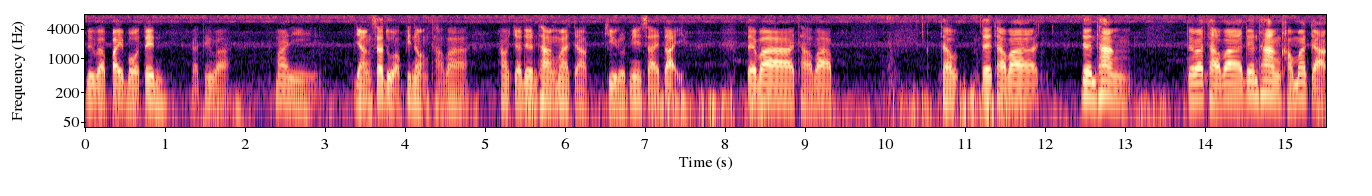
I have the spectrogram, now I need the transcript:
หรือว่าไปบอเต้นก็ถือว่ามานี่อย่างสะดวกพี่น้องถ้าว่าเราจะเดินทางมาจากขี่รถเมล์สายใต้ แต่ว่าถ้าว่าถ้าแต่ถ้าว่าเดินทาง แต่ว่าถามว่าเดินทางเขามาจาก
